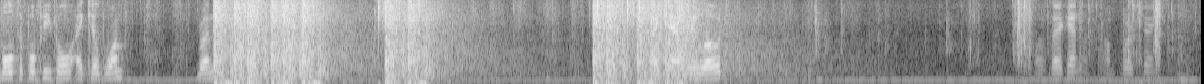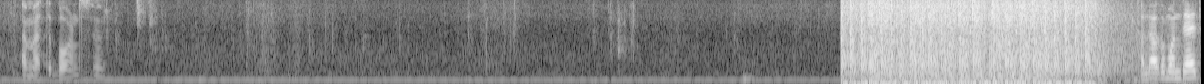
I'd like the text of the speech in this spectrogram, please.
Multiple people. I killed one. Run. I can't reload. One second, I'm pushing. I'm at the barn soon. Another one dead.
